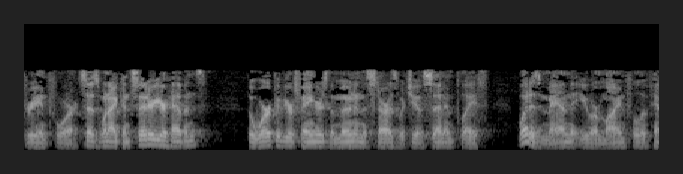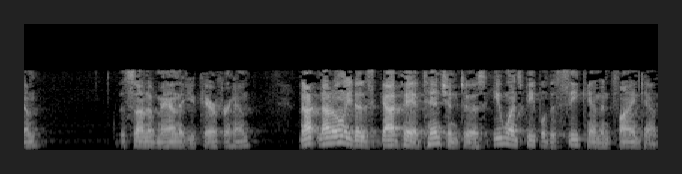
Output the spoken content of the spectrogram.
3 and 4. It says, When I consider your heavens, the work of your fingers, the moon and the stars which you have set in place, what is man that you are mindful of him? The Son of Man that you care for him? Not, not only does God pay attention to us, He wants people to seek Him and find Him.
